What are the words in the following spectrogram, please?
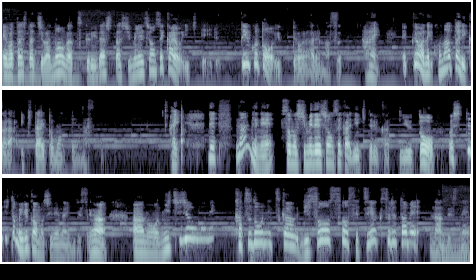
え私たちは脳が作り出したシミュレーション世界を生きているっていうことを言っておられます。はい。で今日はね、このあたりから行きたいと思っています。はい。で、なんでね、そのシミュレーション世界で生きてるかっていうと、知ってる人もいるかもしれないんですが、あの、日常のね、活動に使うリソースを節約するためなんですね。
